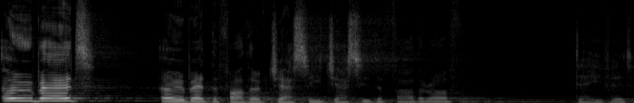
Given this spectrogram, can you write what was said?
Obed, Obed the father of Jesse, Jesse the father of David.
